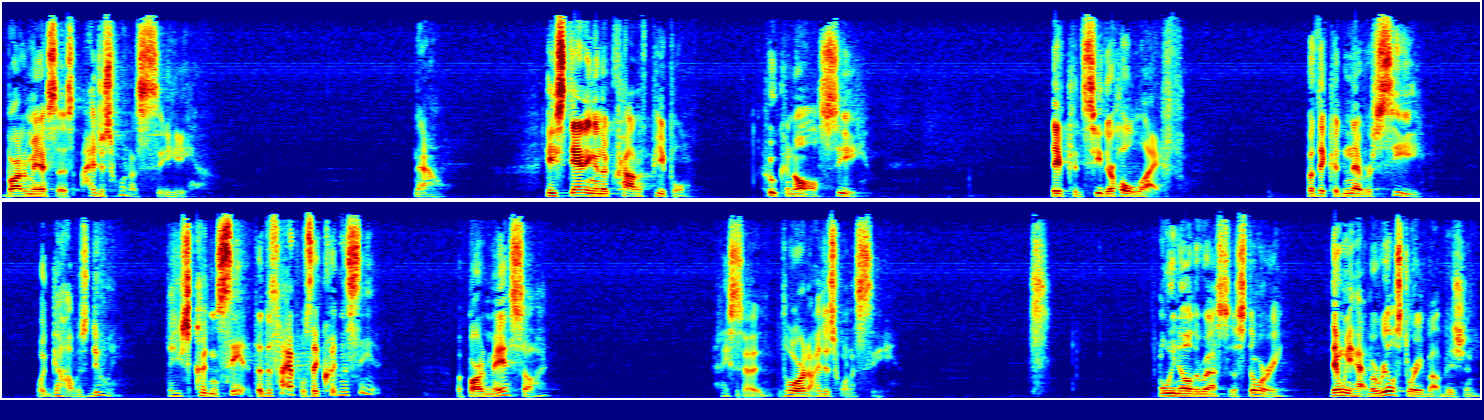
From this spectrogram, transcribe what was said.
Bartimaeus says, I just want to see. Now, He's standing in a crowd of people who can all see. They could see their whole life, but they could never see what God was doing. They just couldn't see it. The disciples, they couldn't see it. But Bartimaeus saw it. And he said, Lord, I just want to see. We know the rest of the story. Then we have a real story about vision.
